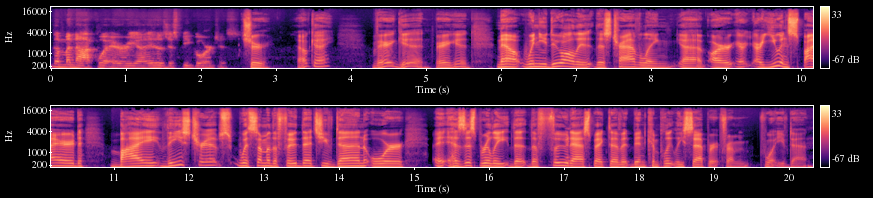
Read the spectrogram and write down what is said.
the Minocqua area. It'll just be gorgeous. Sure. Okay. Very good. Very good. Now, when you do all this, this traveling, uh, are, are are you inspired by these trips with some of the food that you've done, or uh, has this really the the food aspect of it been completely separate from what you've done?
